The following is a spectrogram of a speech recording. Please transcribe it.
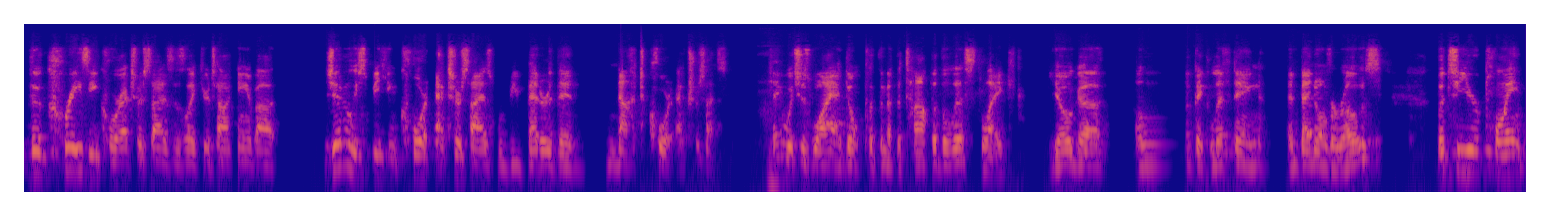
the crazy core exercises, like you're talking about, generally speaking, core exercise would be better than not core exercise. Okay, which is why I don't put them at the top of the list, like yoga, Olympic lifting, and bent over rows. But to your point,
